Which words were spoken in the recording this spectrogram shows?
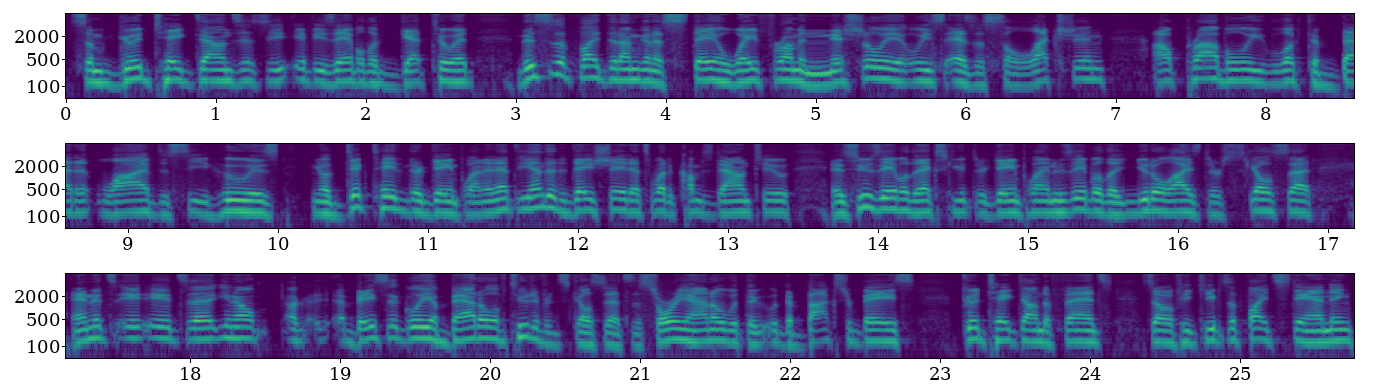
some good takedowns if he's able to get to it. This is a fight that I'm going to stay away from initially, at least as a selection. I'll probably look to bet it live to see who is, you know, dictating their game plan. And at the end of the day, Shea, that's what it comes down to: is who's able to execute their game plan, who's able to utilize their skill set. And it's it, it's a you know a, a- basically a battle of two different skill sets: the Soriano with the with the boxer base, good takedown defense. So if he keeps the fight standing,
